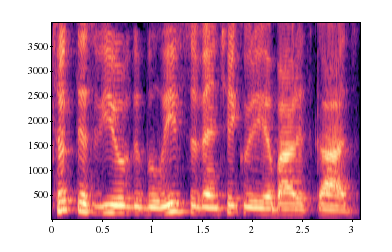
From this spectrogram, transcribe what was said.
took this view of the beliefs of antiquity about its gods.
